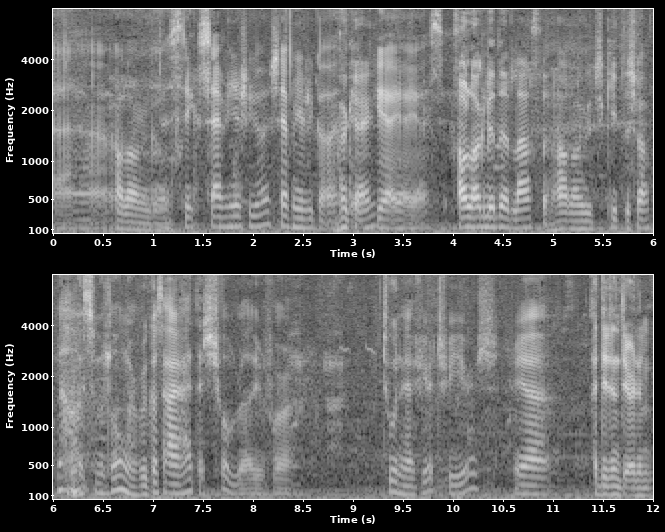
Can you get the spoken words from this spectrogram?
Uh, How long ago? Six, seven years ago. Seven years ago. I Okay. Think. Yeah, yeah, yeah. S- s- How long did that last? Then? How long did you keep the shop? No, it's longer because I had that shop really for two and a half years, three years. Yeah, I didn't earn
